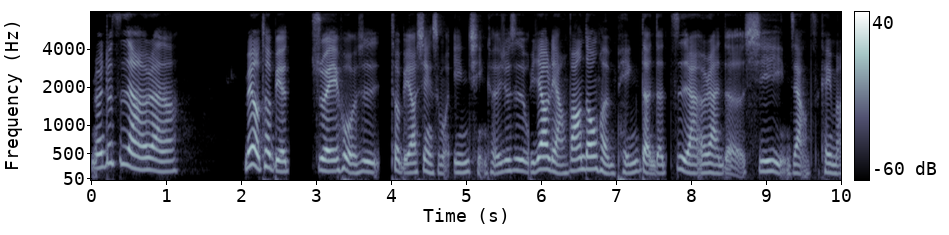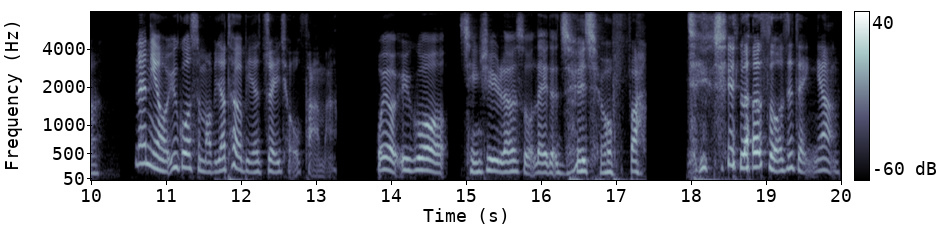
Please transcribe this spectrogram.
没有，就自然而然啊，没有特别追或者是特别要献什么殷勤，可是就是比较两方都很平等的自然而然的吸引，这样子可以吗？那你有遇过什么比较特别的追求法吗？我有遇过情绪勒索类的 追求法。情绪勒索是怎样？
